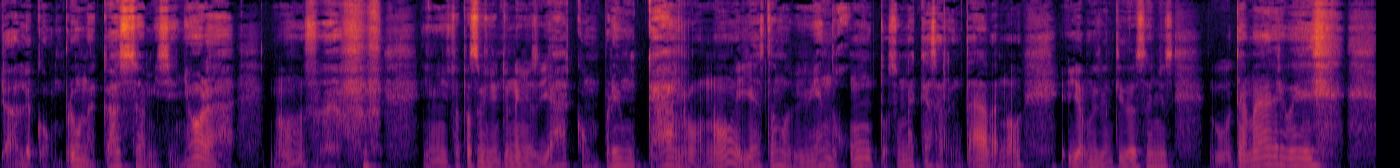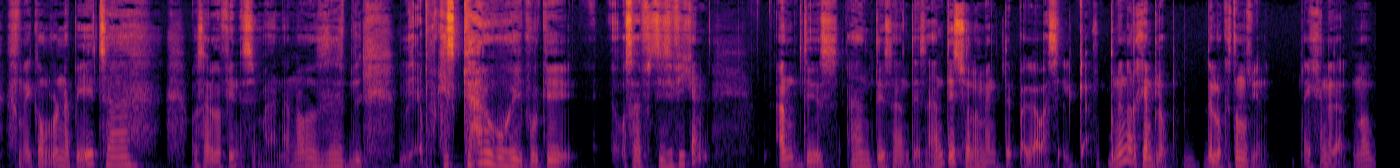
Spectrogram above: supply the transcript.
ya le compré una casa a mi señora, ¿no? Y mis papás a los 21 años, ya compré un carro, ¿no? Y ya estamos viviendo juntos, una casa rentada, ¿no? Y ya a mis 22 años, puta madre, güey, me compro una pizza, o salgo fin de semana, ¿no? Porque es caro, güey, porque, o sea, si se fijan, antes, antes, antes, antes solamente pagabas el carro. Poniendo ejemplo de lo que estamos viendo. en general, ¿no?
